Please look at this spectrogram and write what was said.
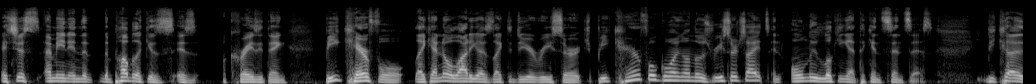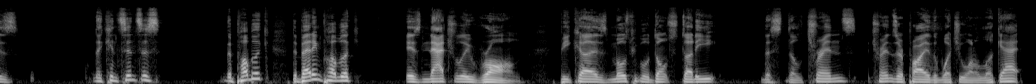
It's just I mean, in the, the public is is a crazy thing. Be careful. Like I know a lot of you guys like to do your research. Be careful going on those research sites and only looking at the consensus. Because the consensus the public, the betting public is naturally wrong because most people don't study the, the trends. Trends are probably the, what you want to look at.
